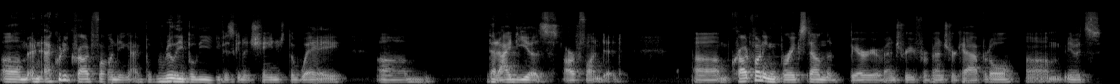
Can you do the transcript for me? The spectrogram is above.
Um, and equity crowdfunding, I really believe, is going to change the way um, that ideas are funded. Um, crowdfunding breaks down the barrier of entry for venture capital. Um, you know, it's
